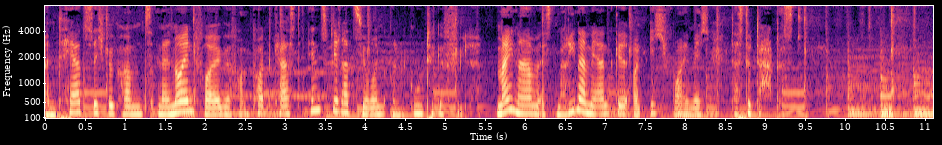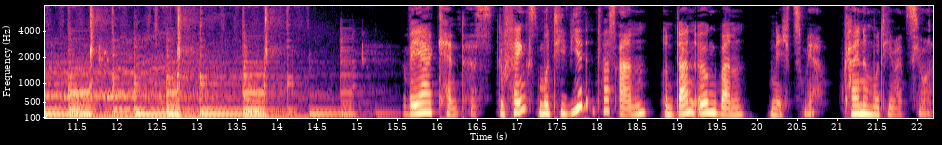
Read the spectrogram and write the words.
und herzlich willkommen zu einer neuen Folge vom Podcast Inspiration und gute Gefühle. Mein Name ist Marina Merntke und ich freue mich, dass du da bist. Wer kennt es? Du fängst motiviert etwas an und dann irgendwann nichts mehr. Keine Motivation.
